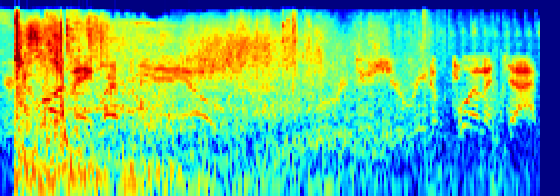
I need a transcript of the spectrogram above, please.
Your squad mate left the AO. Will reduce time.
